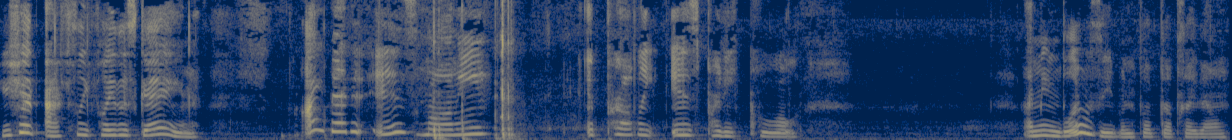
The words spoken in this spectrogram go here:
You should actually play this game. I bet it is, Mommy. It probably is pretty cool. I mean, blue's even flipped upside down.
